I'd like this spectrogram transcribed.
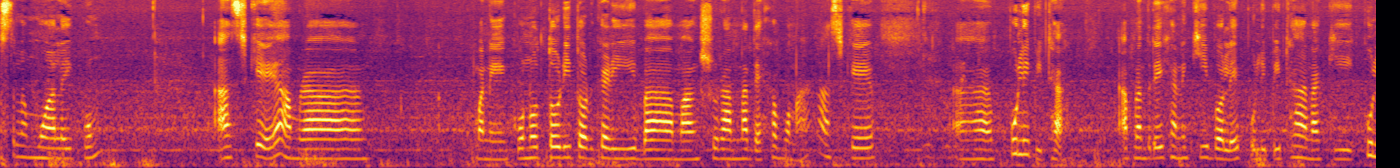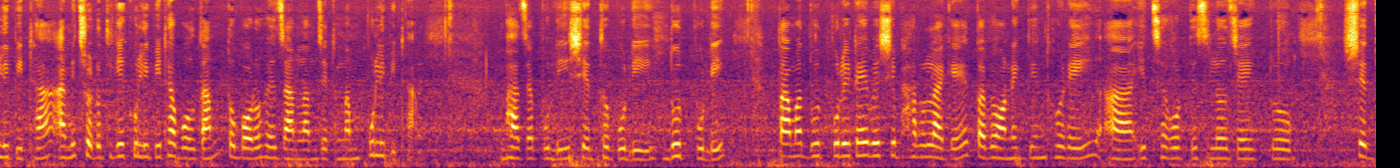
আসসালামু আলাইকুম। আজকে আমরা মানে কোনো তরি তরকারি বা মাংস রান্না দেখাবো না। আজকে পুলি পিঠা। আপনাদের এখানে কি বলে পুলি পিঠা নাকি কুলি পিঠা? আমি ছোট থেকে কুলি পিঠা বলতাম, তো বড় হয়ে জানলাম যেটার নাম পুলি পিঠা। ভাজা পুলি, সেদ্ধ পুলি, দুধ পুলি। তো আমার দুধ পুলিটাই বেশি ভালো লাগে, তবে অনেক দিন ধরেই ইচ্ছা করতেছিল যে একটু সেদ্ধ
